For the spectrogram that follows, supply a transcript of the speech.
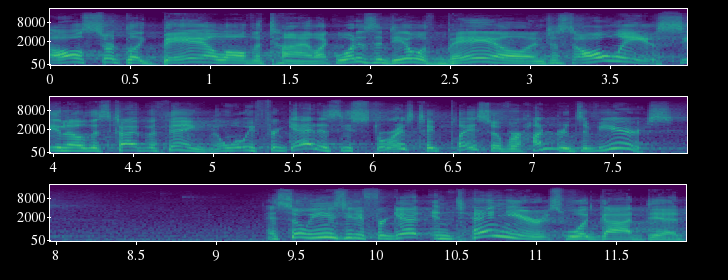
all sorts like Baal all the time. Like, what is the deal with Baal? And just always, you know, this type of thing. And what we forget is these stories take place over hundreds of years. It's so easy to forget in 10 years what God did.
